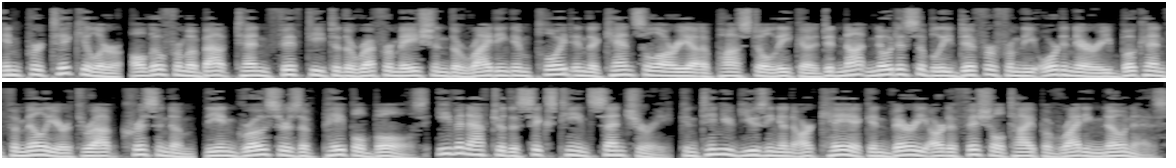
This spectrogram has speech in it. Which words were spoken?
In particular, although from about 1050 to the Reformation the writing employed in the Cancellaria Apostolica did not noticeably differ from the ordinary bookhand familiar throughout Christendom, the engrossers of papal bulls, even after the 16th century, continued using an archaic and very artificial type of writing known as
